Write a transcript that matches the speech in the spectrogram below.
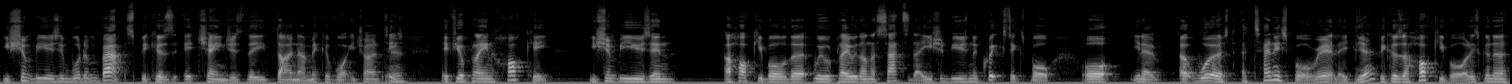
you shouldn't be using wooden bats because it changes the dynamic of what you're trying to teach. Yeah. If you're playing hockey, you shouldn't be using a hockey ball that we would play with on a Saturday. You should be using a quick sticks ball, or you know, at worst, a tennis ball, really. Yeah. Because a hockey ball is going to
